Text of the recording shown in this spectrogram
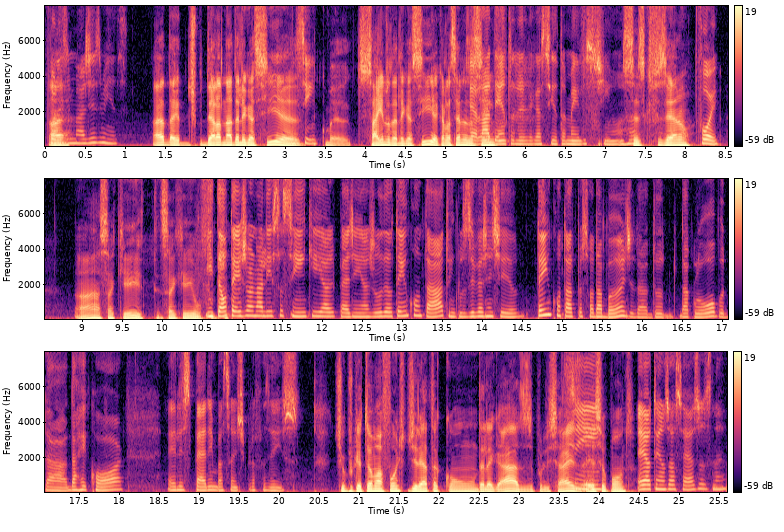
Foram Ah, as é? imagens minhas. Ah, da, tipo, dela na delegacia. Sim. é, Saindo da delegacia, aquelas cenas É, assim. lá dentro da delegacia também eles tinham. aham. Vocês que fizeram. Foi. Ah, saquei. Saquei. O Então tem jornalistas sim que pedem ajuda. Eu tenho contato, inclusive a gente eu tenho contato com o pessoal da Band, da, do- da Globo, da, da Record. Eles pedem bastante para fazer isso. Tipo, porque tem uma fonte direta com delegados e policiais. Sim. É esse o ponto. É, eu tenho os acessos, né?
